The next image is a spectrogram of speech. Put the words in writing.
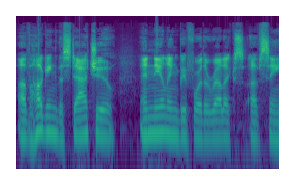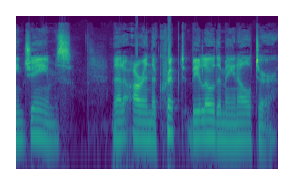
of hugging the statue and kneeling before the relics of St. James that are in the crypt below the main altar.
